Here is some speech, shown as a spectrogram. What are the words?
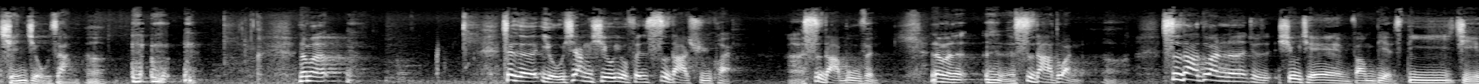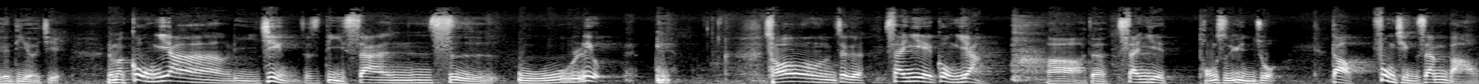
前九章啊。那么这个有相修又分四大区块啊，四大部分。那么呢，四大段啊，四大段呢就是修前方便是第一节跟第二节。那么供养礼敬，这是第三四五六。从这个三业供养啊的三业同时运作，到奉请三宝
